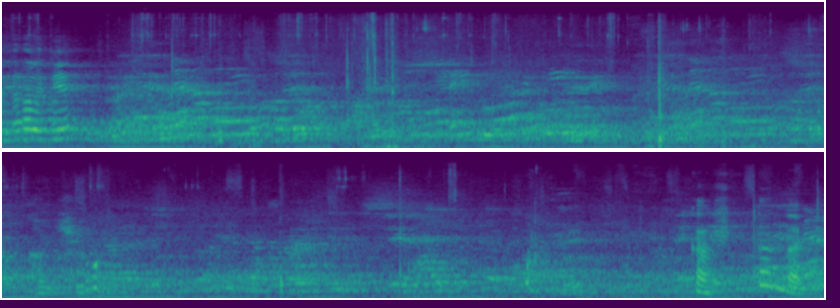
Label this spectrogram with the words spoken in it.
എന്താ പറ്റിയേ? കഷ്ടം തന്നെ.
